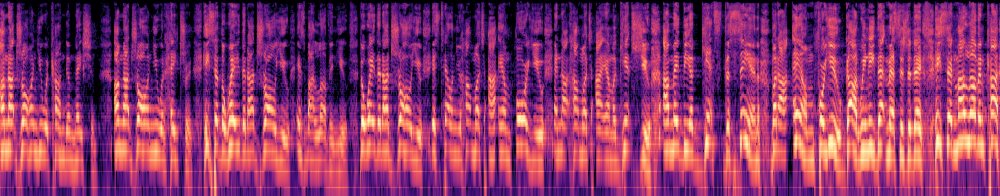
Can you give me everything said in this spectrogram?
I'm not drawing you with condemnation. I'm not drawing you with hatred. He said, The way that I draw you is by loving you. The way that I draw you is telling you how much I am for you and not how much I am against you. I may be against the sin, but I am for you. God, we need that message today. He said, My love and kind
